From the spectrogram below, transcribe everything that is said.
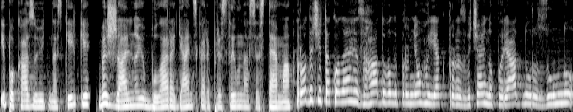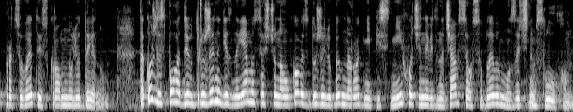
і показують наскільки безжальною була радянська репресивна система. Родичі та колеги згадували про нього як про надзвичайно порядну, розумну, працьовиту і скромну людину. Також зі спогадів дружини дізнаємося, що науковець дуже любив народні пісні, хоч і не відзначався особливим музичним слухом.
